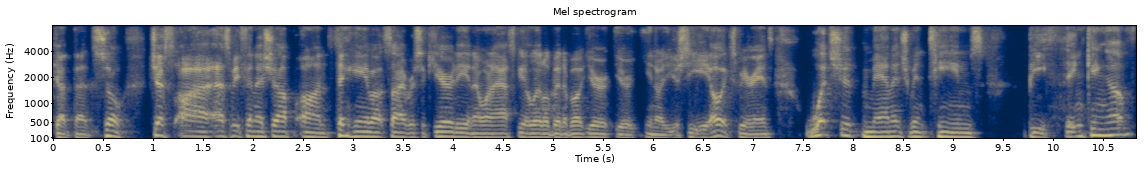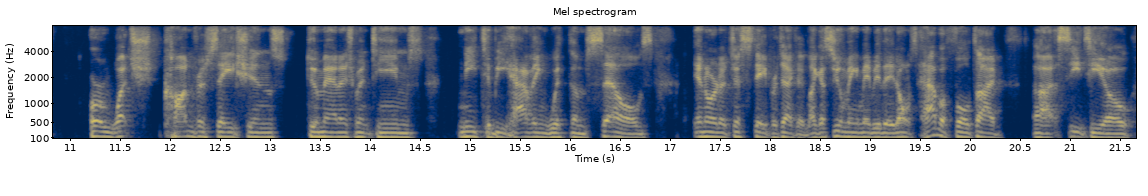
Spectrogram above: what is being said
Got that. So, just uh, as we finish up on thinking about cybersecurity, and I want to ask you a little bit about your your you know your CEO experience. What should management teams be thinking of, or what sh- conversations do management teams need to be having with themselves in order to just stay protected? Like assuming maybe they don't have a full time uh, CTO,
